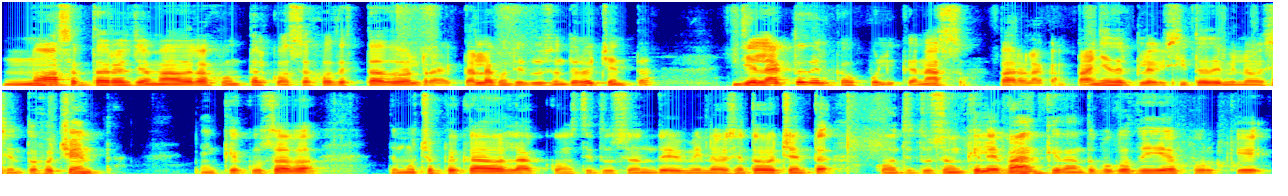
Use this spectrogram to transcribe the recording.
No aceptar el llamado de la Junta al Consejo de Estado al redactar la Constitución del 80 y el acto del caupolicanazo para la campaña del plebiscito de 1980 en que acusaba de muchos pecados la constitución de 1980, constitución que le van quedando pocos días porque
